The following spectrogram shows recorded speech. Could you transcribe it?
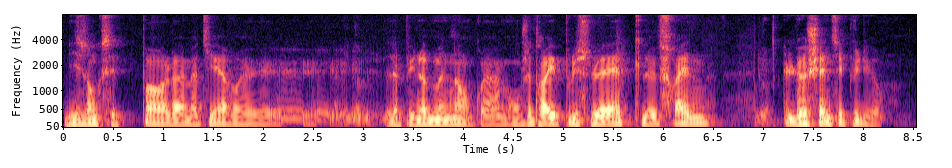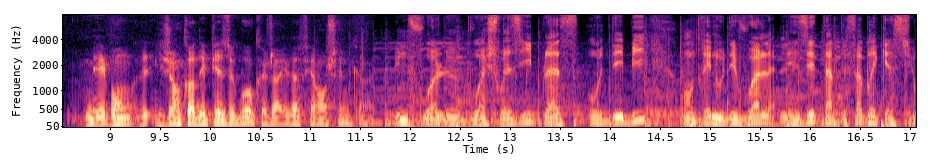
disons que c'est pas la matière euh, la plus noble maintenant. Bon, je travaille plus le hêtre, le frêne. Le chêne, c'est plus dur. Mais bon, j'ai encore des pièces de bois que j'arrive à faire en chêne quand même. Une fois le bois choisi, place au débit. André nous dévoile les étapes de fabrication.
